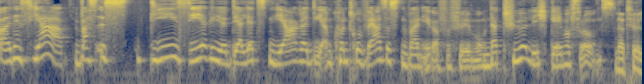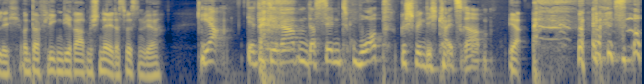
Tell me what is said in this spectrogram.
Allerdings ja, was ist die Serie der letzten Jahre, die am kontroversesten war in ihrer Verfilmung? Natürlich Game of Thrones. Natürlich. Und da fliegen die Raben schnell, das wissen wir. Ja, die Raben, das sind Warp-Geschwindigkeitsraben. Ja. so.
